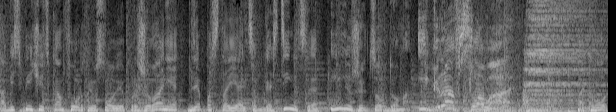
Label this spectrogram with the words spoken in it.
обеспечить комфортные условия проживания для постояльцев гостиницы или жильцов дома. Игра в слова. Так вот,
